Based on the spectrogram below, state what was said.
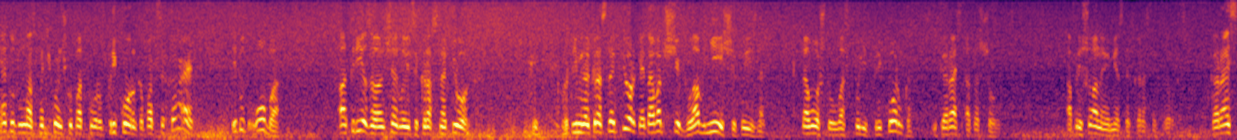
и тут у нас потихонечку подкорм, прикормка подсыхает, и тут оба отрезала, начинает ловиться красноперка. Вот именно красноперка это вообще главнейший признак того, что у вас пылит прикормка, и карась отошел. А пришла на ее место красноперка. Карась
